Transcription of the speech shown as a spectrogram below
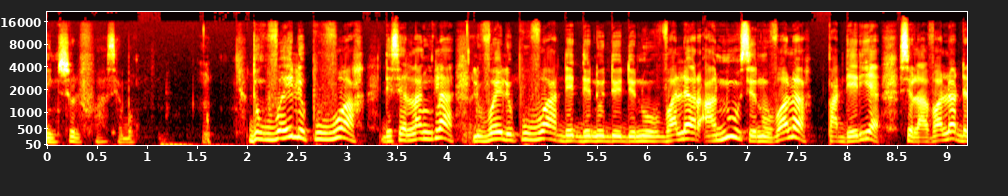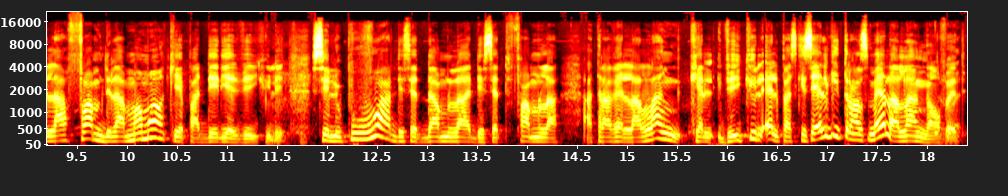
une seule fois, c'est bon. Donc vous voyez le pouvoir de ces langues-là, vous voyez le pouvoir de, de, de, de nos valeurs à nous, c'est nos valeurs par derrière. C'est la valeur de la femme, de la maman qui est par derrière véhiculée. C'est le pouvoir de cette dame-là, de cette femme-là, à travers la langue qu'elle véhicule elle, parce que c'est elle qui transmet la langue en fait.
